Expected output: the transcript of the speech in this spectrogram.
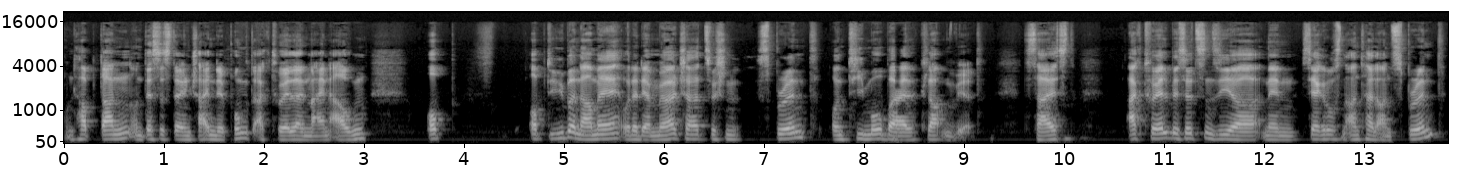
und habe dann, und das ist der entscheidende Punkt aktuell in meinen Augen, ob, ob die Übernahme oder der Merger zwischen Sprint und T-Mobile klappen wird. Das heißt, aktuell besitzen sie ja einen sehr großen Anteil an Sprint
